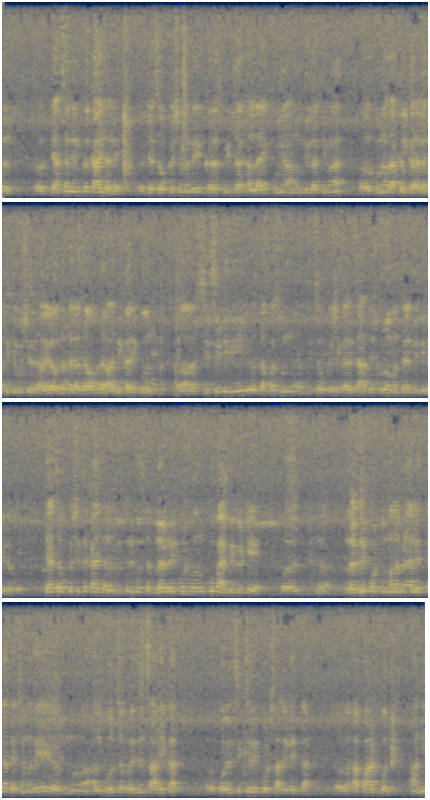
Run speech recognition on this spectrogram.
बद्दल. त्याचं नेमकं काय झालंय? ज्या चौकशीमध्ये खरंच पिझ्झा खाल्लाय कुणी आणून दिला किंवा गुन्हा दाखल करायला किती उशीर झालेला होता त्याला जबाबदार अधिकारी कोण? सीसीटीव्ही तपासून ती चौकशी करायचे आदेश गृहमंत्र्यांनी दिलेले होते. त्या चौकशीचं काय झालं? दुसरी गोष्ट ब्लड रिपोर्टवरून खूप अँबिग्युटी आहे. ब्लड रिपोर्ट तुम्हाला मिळालेत का? त्याच्यामध्ये अल्कोहोलचं प्रेझेन्स आहे का? फोरेन्सिकचे रिपोर्ट्स आलेले आहेत का? हा पार्ट वन आणि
